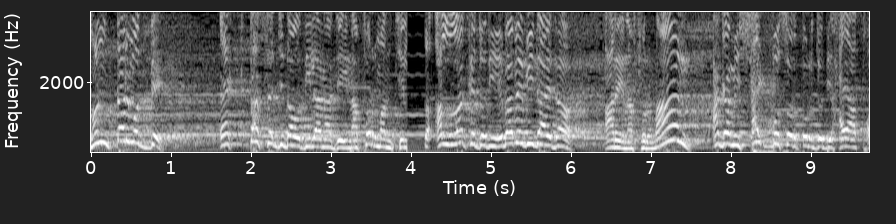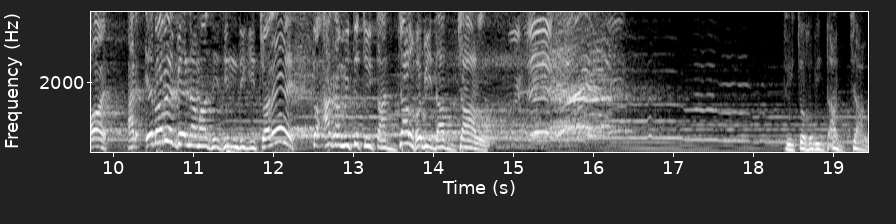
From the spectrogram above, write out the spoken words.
ঘণ্টার মধ্যে একটা সেজদাও দিলা না যে নাফরমান ছিল। তো আল্লাহকে যদি এভাবে বিদায় দাও, আরে নাফরমান, আগামী ষাট বছর তোর যদি হায়াত হয়, আর এভাবে বেনামাজি জিন্দিগি চলে, তো আগামীতে তুই দাজ্জাল হবি, দাজ্জাল। তুই তো হবি দাজ্জাল।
